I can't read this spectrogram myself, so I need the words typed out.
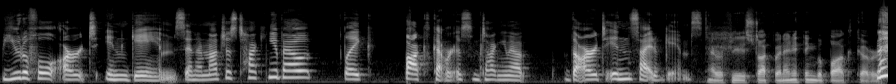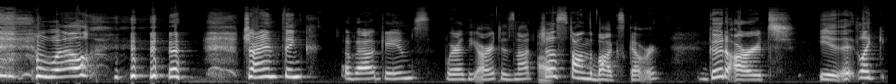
beautiful art in games, and I'm not just talking about like box covers. I'm talking about the art inside of games. I refuse to talk about anything but box covers. well, try and think about games where the art is not just on the box cover. Good art is like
